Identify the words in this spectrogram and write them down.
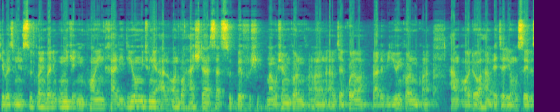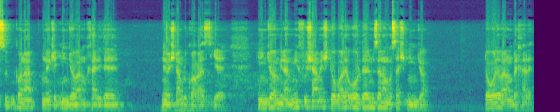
که بتونیم سود کنیم ولی اونی که این پایین خریدی و می‌تونی الان با 8 درصد سود بفروشی. من باشم این کارو می‌کنم. الان البته خودم بعد ویدیو این کارو می‌کنم. هم آدا هم اتریوم و سیو سود می‌کنم. اینه که اینجا برام خریده نوشتم رو کاغذ دیگه. اینجا میرم میفروشمش دوباره اوردر می‌ذارم واسش اینجا. دوباره برام بخره.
